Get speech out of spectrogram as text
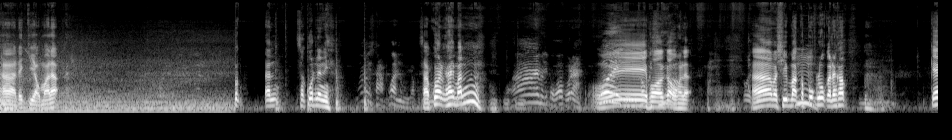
อ่าได้เกี่ยวมาแล้วปึ๊กอันสกุลนั่นนี่สามก้อนหนูจะสามก้อนให้มันอ้ายมันจะบอกว่าผมน่ะโอ้ยพอเก่าหันแหล้วอ่ามาชิมหมากกระปุกลุกกันนะครับ แก้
